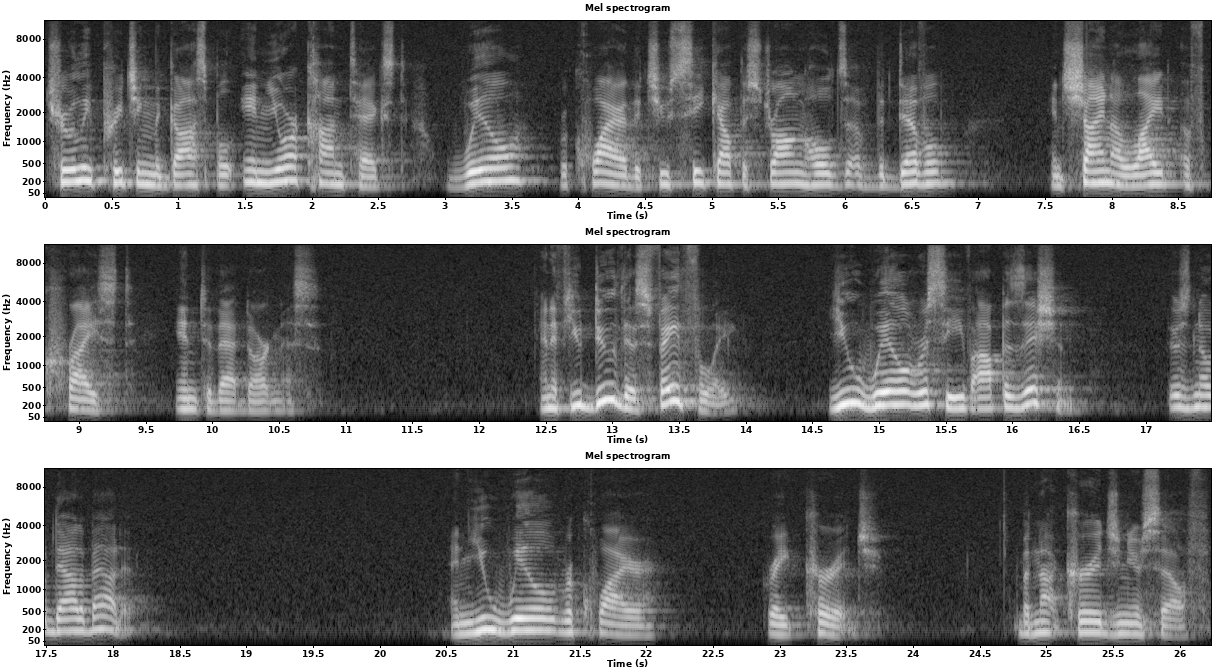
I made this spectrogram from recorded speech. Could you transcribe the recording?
Truly preaching the gospel in your context will require that you seek out the strongholds of the devil and shine a light of Christ into that darkness. And if you do this faithfully, you will receive opposition. There's no doubt about it. And you will require great courage, but not courage in yourself,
